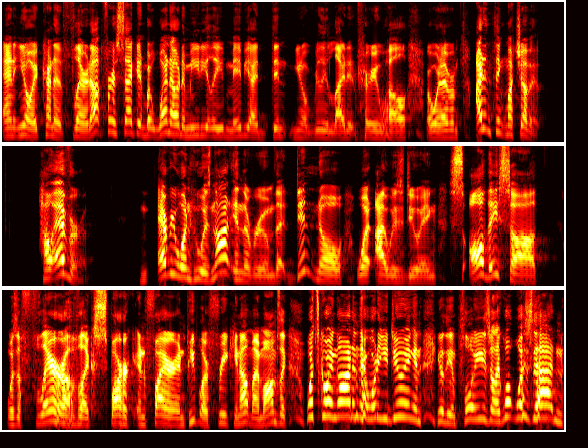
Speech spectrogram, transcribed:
and you know it kind of flared up for a second, but went out immediately. Maybe I didn't, you know, really light it very well or whatever. I didn't think much of it. However, everyone who was not in the room that didn't know what I was doing, all they saw was a flare of like spark and fire and people are freaking out. My mom's like what's going on in there? What are you doing? And you know the employees are like what was that? And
